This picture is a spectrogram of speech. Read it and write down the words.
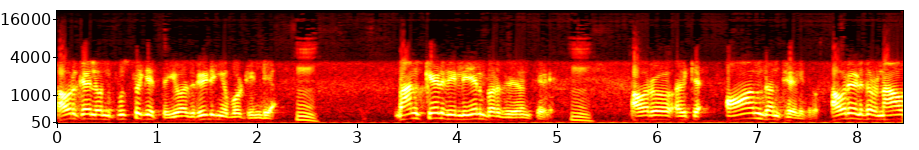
ಅವ್ರ ಕೈಲಿ ಒಂದು ಪುಸ್ತಕ ಇತ್ತು you was reading about India ನಾನು ಕೇಳಿದೆ ಇಲ್ಲಿ ಏನ್ ಬರೆದಿದೆ ಅಂತ ಹೇಳಿ. ಹ್ಮ್. ಅವರು ಅದಕ್ಕೆ ಆಂದ್ ಅಂತ ಹೇಳಿದ್ರು. ಅವ್ರು ಹೇಳಿದ್ರು ನಾವು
